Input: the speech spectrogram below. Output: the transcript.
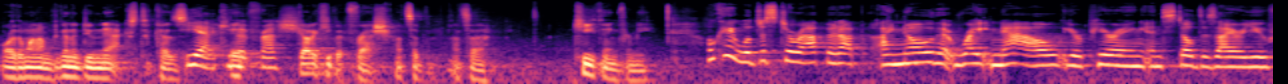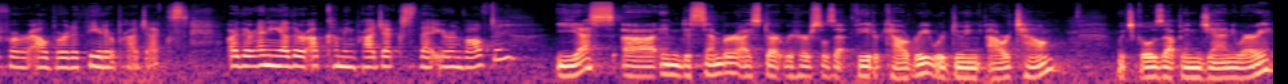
or the one I'm going to do next. Because Yeah, keep it fresh. Got to keep it fresh. That's a that's a key thing for me. Okay, well, just to wrap it up, I know that right now you're peering and still desire you for Alberta theater projects. Are there any other upcoming projects that you're involved in? Yes, uh, in December I start rehearsals at Theatre Calgary. We're doing Our Town, which goes up in January.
